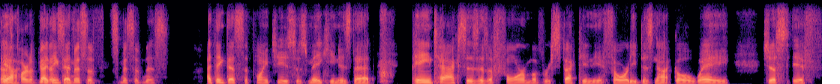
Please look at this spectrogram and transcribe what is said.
That's yeah, part of being I think submissive, submissiveness. I think that's the point Jesus was making is that paying taxes as a form of respecting the authority does not go away just if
